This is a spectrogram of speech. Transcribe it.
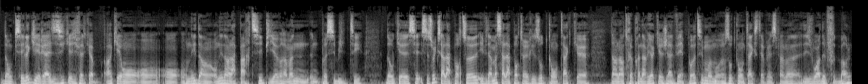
Donc, c'est là que j'ai réalisé que j'ai fait que, OK, on, on, on, on est dans, on est dans la partie, puis il y a vraiment une, une possibilité. Donc, euh, c'est c'est sûr que ça l'apporte ça. Évidemment, ça l'apporte un réseau de contacts que, dans l'entrepreneuriat que j'avais pas. Tu sais, moi, mon réseau de contacts, c'était principalement euh, des joueurs de football.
